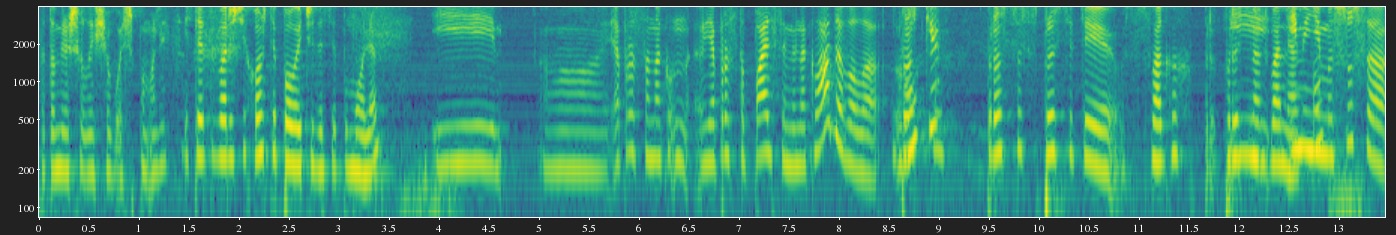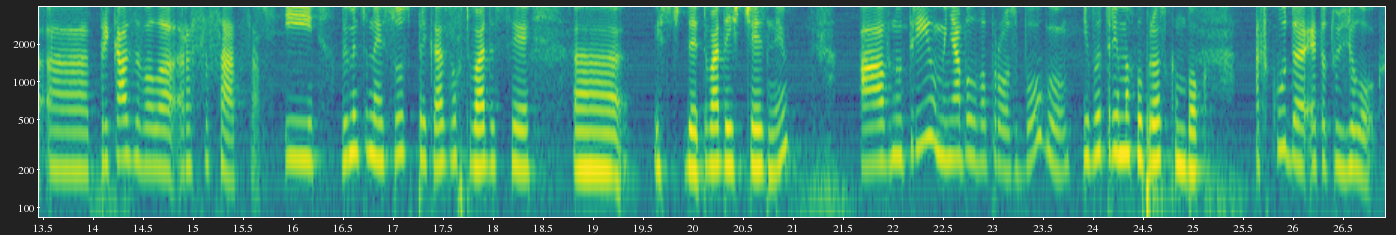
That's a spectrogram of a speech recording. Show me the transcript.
Потом решила еще больше помолиться. И след това реших още повече да се помоля. И э, я просто я просто пальцами накладывала просто, руки. Просто с пръстите, с флагах пръсти на това място. именем Иисуса э, приказывала рассосаться. И в името на Исус приказвах това да се э, из, това да изчезне. А внутри у меня был вопрос Богу. И внутри имах вопрос к Богу. Откуда этот узелок?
